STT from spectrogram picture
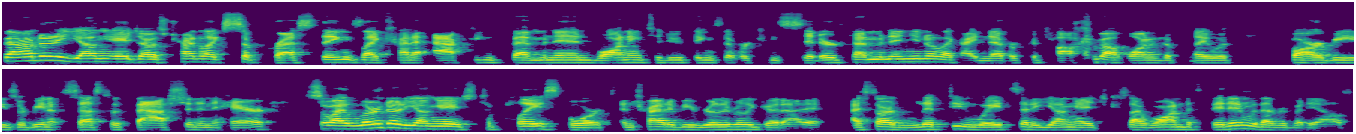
found at a young age i was trying to like suppress things like kind of acting feminine wanting to do things that were considered feminine you know like i never could talk about wanting to play with barbies or being obsessed with fashion and hair. So i learned at a young age to play sports and try to be really really good at it. I started lifting weights at a young age because i wanted to fit in with everybody else.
